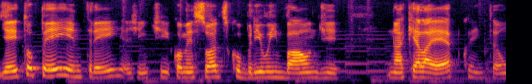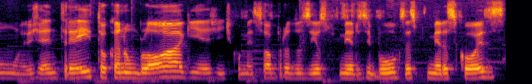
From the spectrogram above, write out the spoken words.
E aí topei, entrei, a gente começou a descobrir o inbound naquela época, então eu já entrei tocando um blog, a gente começou a produzir os primeiros e-books, as primeiras coisas,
